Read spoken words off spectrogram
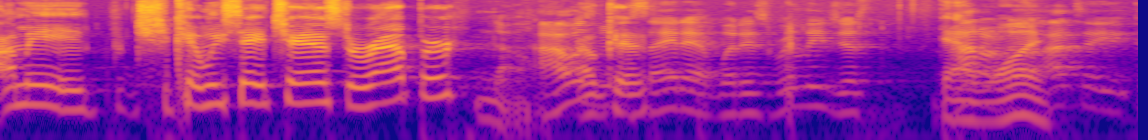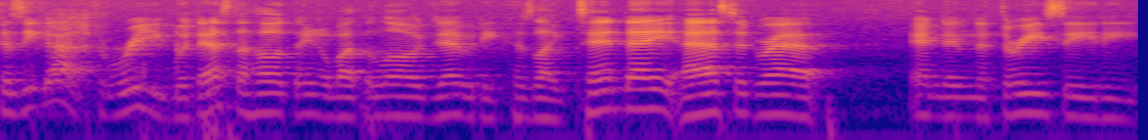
I mean, can we say Chance the Rapper? No. I was Okay. gonna say that, but it's really just That I don't one. Know. I tell you, because he got three, but that's the whole thing about the longevity. Because like ten day acid rap, and then the three CD,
